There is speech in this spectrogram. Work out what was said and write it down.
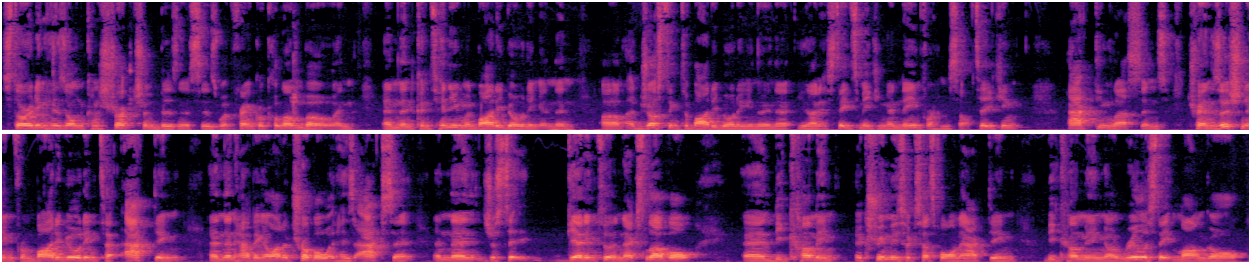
starting his own construction businesses with Franco Columbu, and and then continuing with bodybuilding, and then uh, adjusting to bodybuilding in the United States, making a name for himself, taking acting lessons, transitioning from bodybuilding to acting, and then having a lot of trouble with his accent, and then just getting to the next level and becoming extremely successful in acting, becoming a real estate mogul,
